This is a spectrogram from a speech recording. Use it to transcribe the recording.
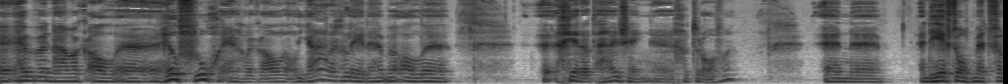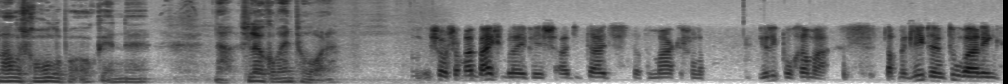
hebben we namelijk al heel vroeg, eigenlijk al, al jaren geleden, hebben we al Gerard Huizing getroffen. En, en die heeft ons met van alles geholpen ook. En nou, het is leuk om hem te horen. Zoals het mij bijgebleven is uit die tijd dat de makers van het jullie programma dat met liefde en toewijding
